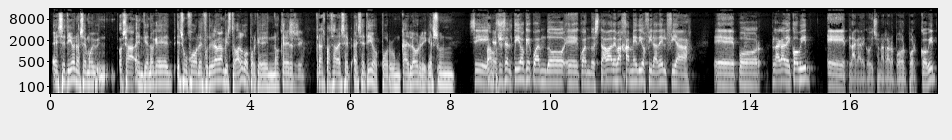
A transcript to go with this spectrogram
Ese tío, no sé muy. O sea, entiendo que es un jugador de futuro y habrán visto algo, porque no querer traspasar a ese, a ese tío por un Kyle Lowry, que es un Sí, ese es el tío que cuando, eh, cuando estaba de baja medio Filadelfia eh, por plaga de COVID, eh, plaga de COVID suena raro, por, por COVID,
